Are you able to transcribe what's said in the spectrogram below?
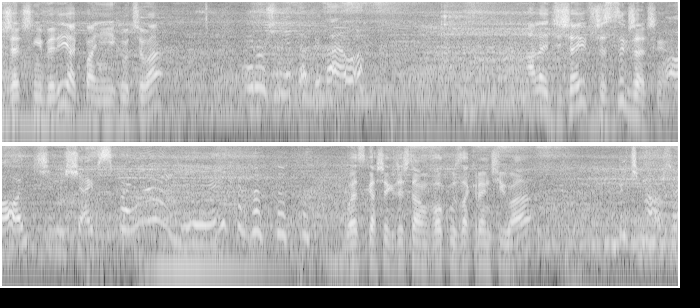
Grzeczni byli, jak Pani ich uczyła? Różnie to bywało. Ale dzisiaj wszyscy grzecznie. O, dzisiaj wspaniale. Łezka się gdzieś tam wokół zakręciła. Być może.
